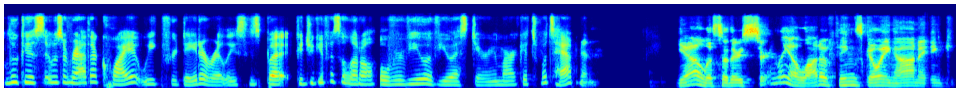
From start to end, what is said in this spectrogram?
Lucas, it was a rather quiet week for data releases, but could you give us a little overview of US dairy markets? What's happening? Yeah, Alyssa, there's certainly a lot of things going on. I think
